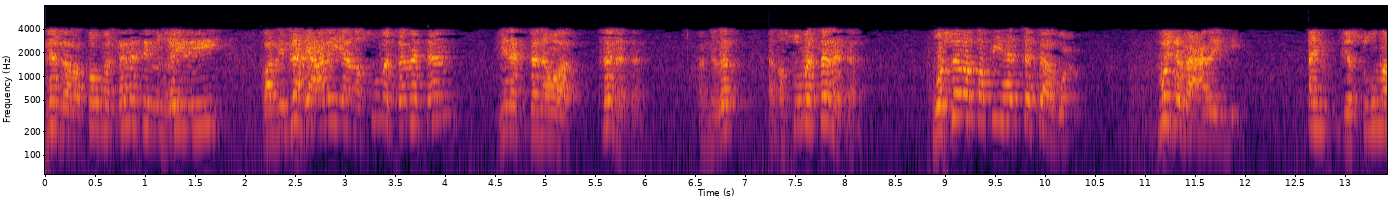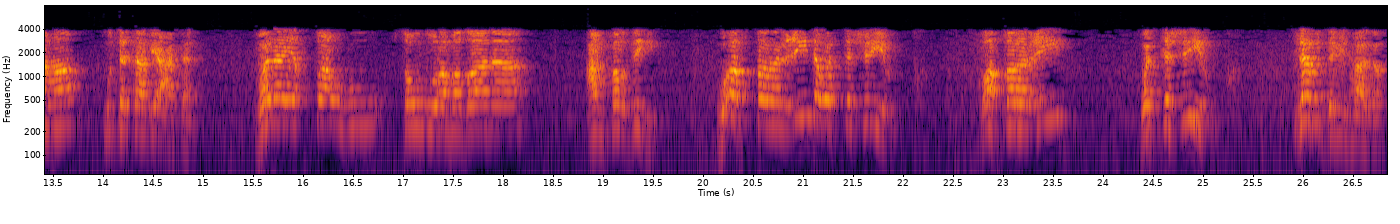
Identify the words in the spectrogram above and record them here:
نذر صوم سنة من غير قال لله علي أن أصوم سنة من السنوات. سنة. أن أصوم سنة وشرط فيها التتابع وجب عليه أن يصومها متتابعة ولا يقطعه صوم رمضان عن فرضه وأفطر العيد والتشريق وأفطر العيد والتشريق. لا بد من هذا.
